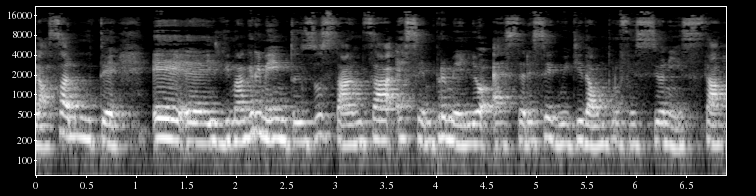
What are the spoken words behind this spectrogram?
la salute e eh, il dimagrimento in sostanza è sempre meglio essere seguiti da un professionista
